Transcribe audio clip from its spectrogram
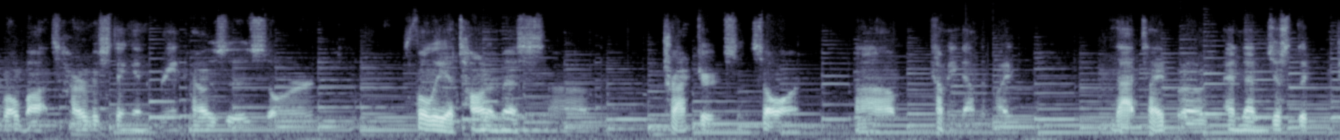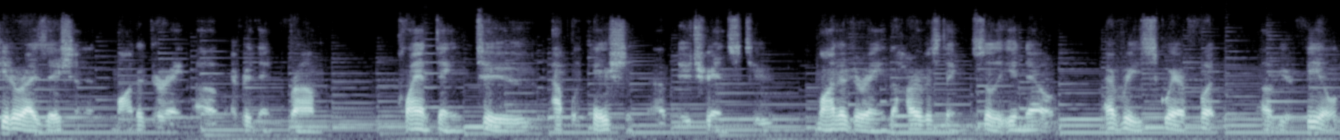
robots harvesting in greenhouses or fully autonomous tractors and so on um, coming down the pipe. That type of, and then just the computerization monitoring of everything from planting to application of nutrients to monitoring the harvesting so that you know every square foot of your field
